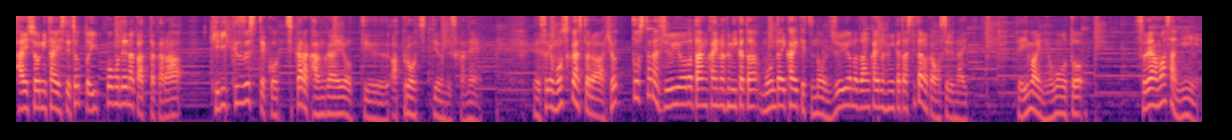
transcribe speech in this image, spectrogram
対象に対してちょっと一歩も出なかったから切り崩してこっちから考えようっていうアプローチっていうんですかね。それもしかしたらひょっとしたら重要な段階の踏み方問題解決の重要な段階の踏み方してたのかもしれない。って今に思うとそれはまさに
